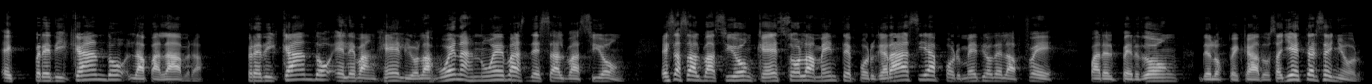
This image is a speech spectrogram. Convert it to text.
eh, predicando la palabra, predicando el Evangelio, las buenas nuevas de salvación esa salvación que es solamente por gracia, por medio de la fe, para el perdón de los pecados. Allí está el Señor,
